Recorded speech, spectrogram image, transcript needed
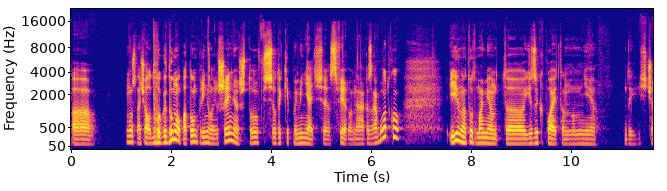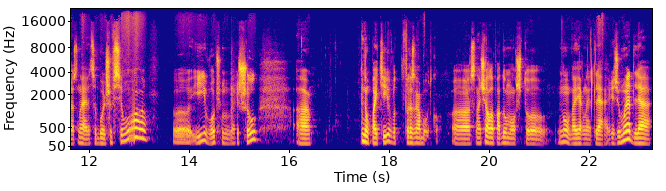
ну, сначала долго думал, потом принял решение, что все-таки поменять э, сферу на разработку – и на тот момент э, язык Python мне, да и сейчас нравится больше всего. Э, и, в общем, решил э, ну, пойти вот в разработку. Сначала подумал, что, ну, наверное, для резюме, для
